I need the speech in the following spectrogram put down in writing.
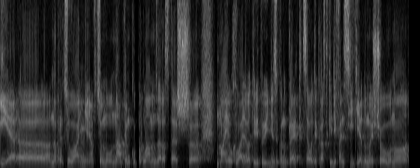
є е, напрацювання в цьому напрямку. Парламент зараз теж має ухвалювати відповідні законопроекти. Це от якраз таки Defense City. Я думаю, що воно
